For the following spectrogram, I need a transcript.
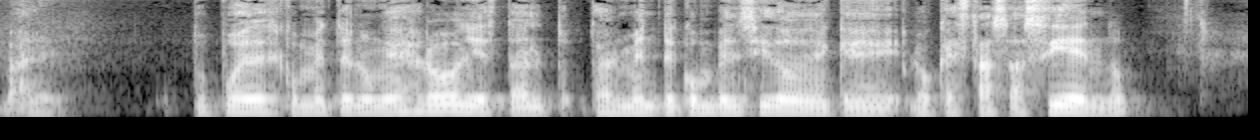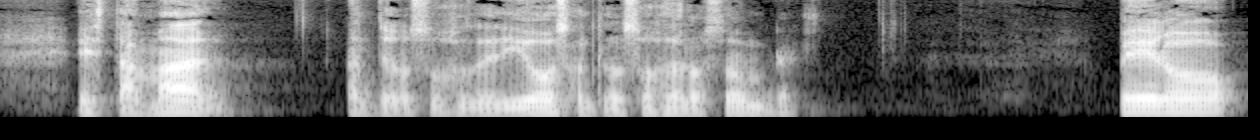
Vale. Tú puedes cometer un error y estar totalmente convencido de que lo que estás haciendo está mal ante los ojos de Dios, ante los ojos de los hombres. Pero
